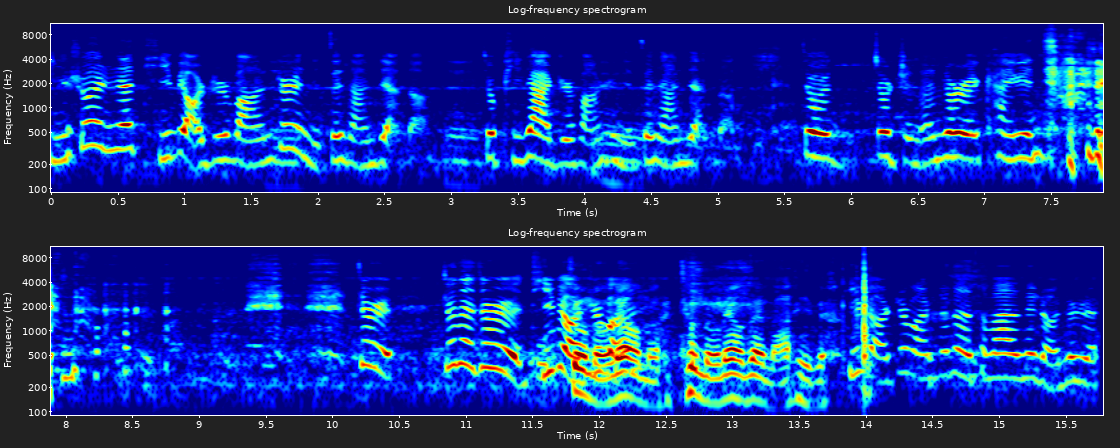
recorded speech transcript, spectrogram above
你说的这些体表脂肪，这是你最想减的。嗯，就皮下脂肪是你最想减的，就就只能就是看运气了，真的，就是真的就是体表正脂肪，能量呢？正能量在哪里呢？体表脂肪真的他妈的那种，就是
